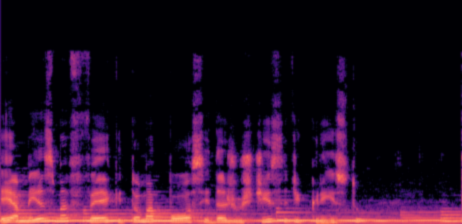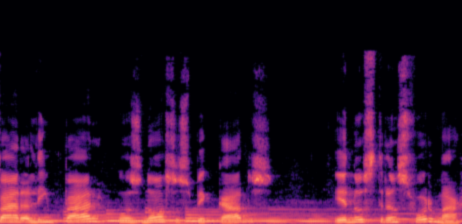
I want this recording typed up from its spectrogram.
é a mesma fé que toma posse da justiça de Cristo para limpar os nossos pecados e nos transformar.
